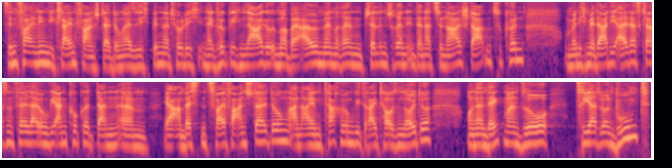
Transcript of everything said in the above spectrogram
sind vor allen Dingen die kleinen Veranstaltungen. Also ich bin natürlich in der glücklichen Lage, immer bei Ironman-Rennen, Challenge-Rennen international starten zu können. Und wenn ich mir da die Altersklassenfelder irgendwie angucke, dann ähm, ja am besten zwei Veranstaltungen an einem Tag, irgendwie 3000 Leute. Und dann denkt man so, Triathlon boomt,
